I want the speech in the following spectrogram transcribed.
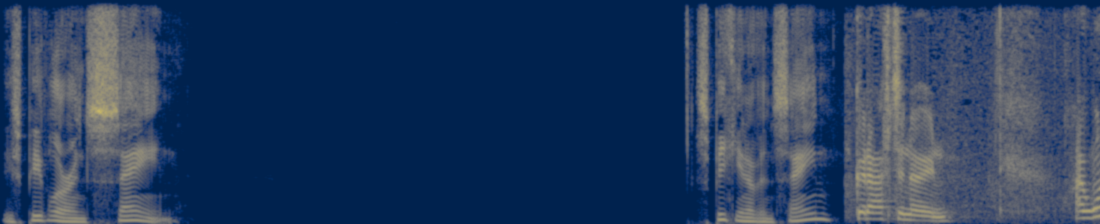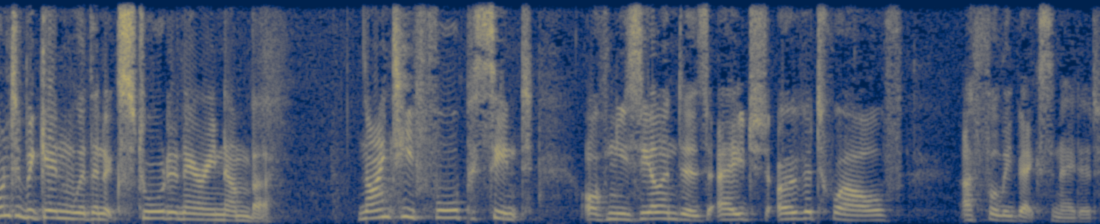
These people are insane. Speaking of insane, Good afternoon. I want to begin with an extraordinary number 94% of New Zealanders aged over 12 are fully vaccinated.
